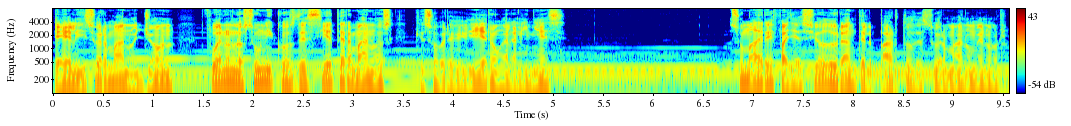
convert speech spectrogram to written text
Él y su hermano John fueron los únicos de siete hermanos que sobrevivieron a la niñez. Su madre falleció durante el parto de su hermano menor.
